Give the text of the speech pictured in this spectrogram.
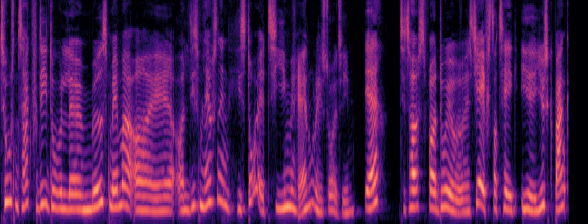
Tusind tak, fordi du vil øh, mødes med mig og, øh, og ligesom lave sådan en historietime. Ja, nu er det historietime. Ja, til trods for, at du er jo chefstrateg i øh, Jysk Bank,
